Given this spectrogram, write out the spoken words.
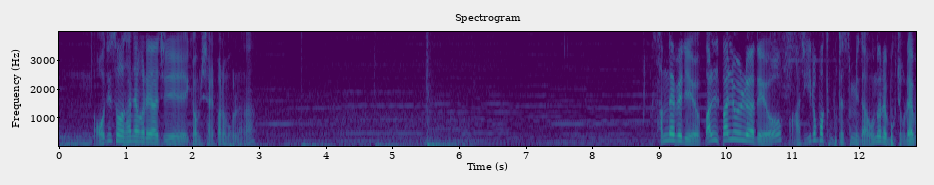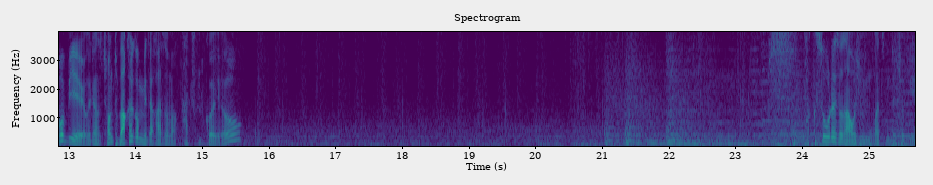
음, 어디서 사냥을 해야지 경험치 잘 빨아먹을라나? 3레벨이에요. 빨리 빨리 올려야 돼요. 아직 1호밖에 못했습니다. 오늘의 목적 레버비에요. 그냥 전투 막 할 겁니다. 가서 막 다 죽일 거예요. 소울에서 나오신 분 같은데 저기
